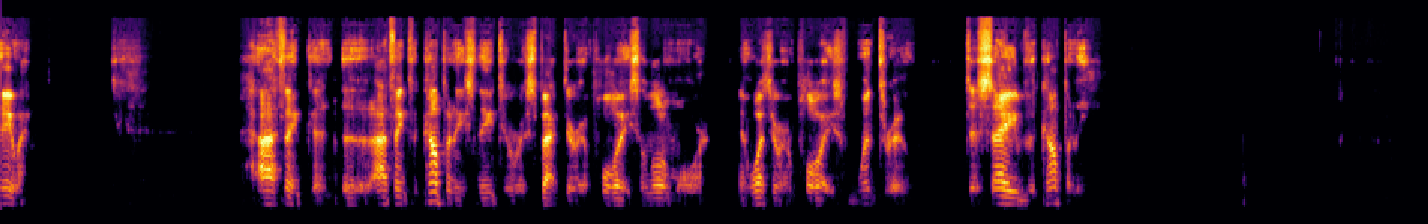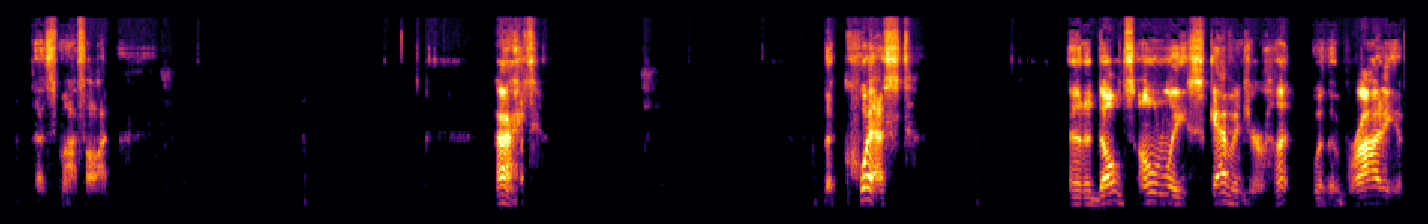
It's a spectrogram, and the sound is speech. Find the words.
anyway, I think uh, I think the companies need to respect their employees a little more and what their employees went through to save the company. That's my thought. All right. The quest an adults only scavenger hunt with a variety of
